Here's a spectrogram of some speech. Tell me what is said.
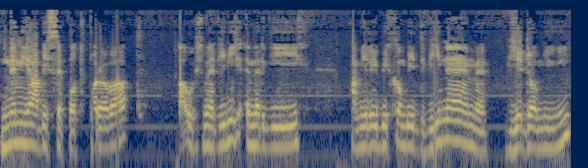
neměla by se podporovat a už jsme v jiných energiích a měli bychom být v jiném vědomí,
